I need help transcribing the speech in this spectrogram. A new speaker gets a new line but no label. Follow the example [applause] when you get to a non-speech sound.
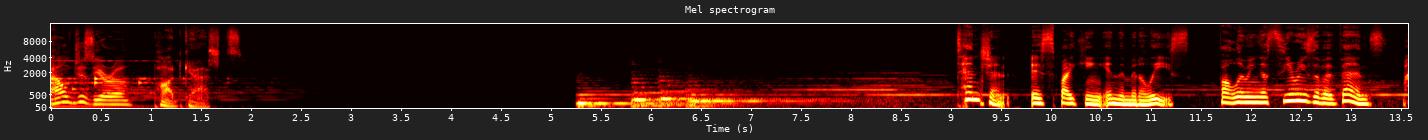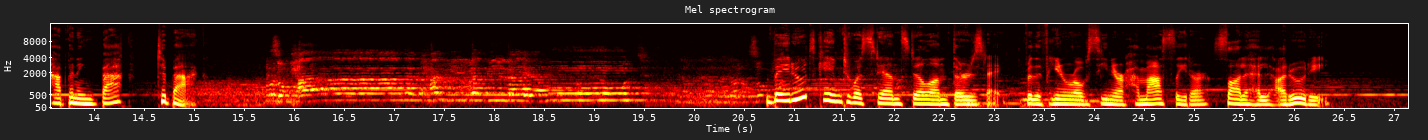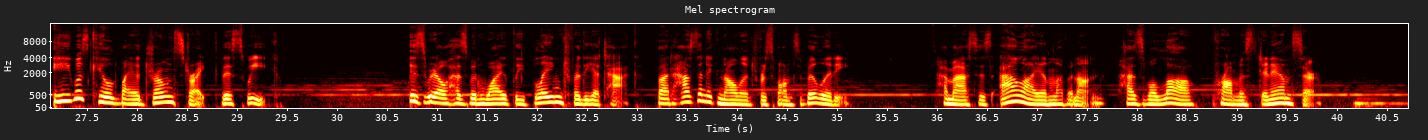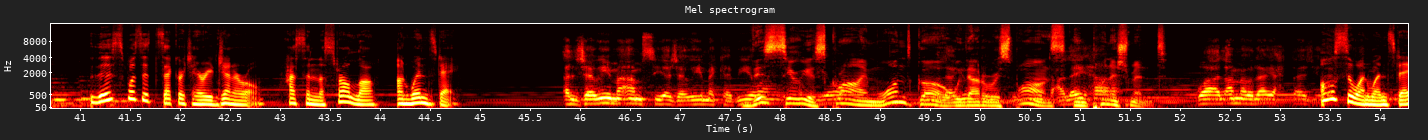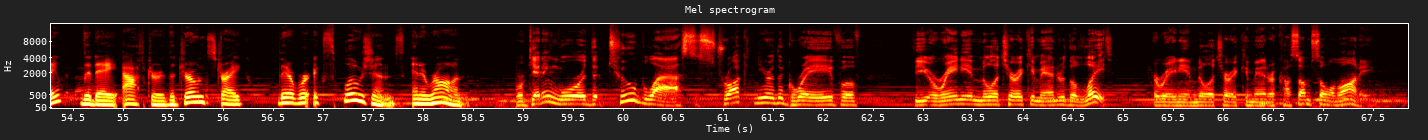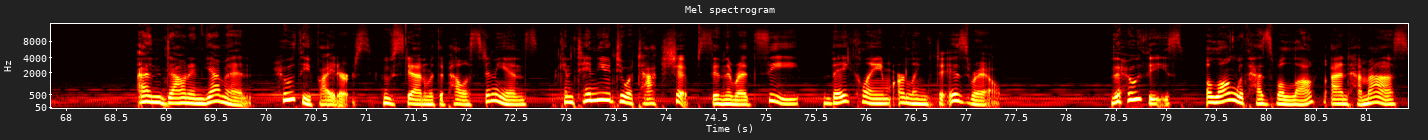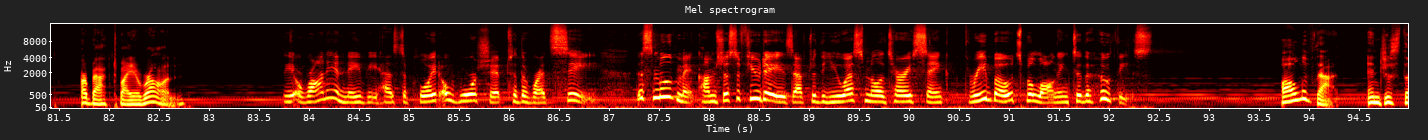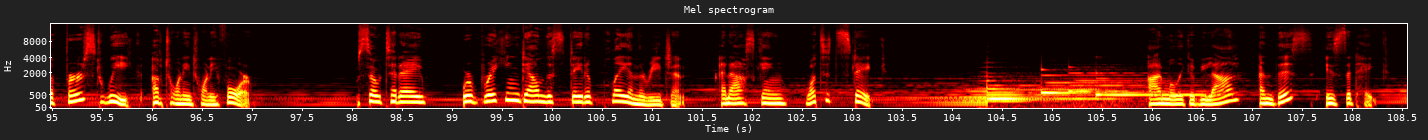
Al Jazeera Podcasts.
Tension is spiking in the Middle East following a series of events happening back to back. Beirut came to a standstill on Thursday for the funeral of senior Hamas leader Saleh al Aruri. He was killed by a drone strike this week. Israel has been widely blamed for the attack, but hasn't acknowledged responsibility. Hamas's ally in Lebanon, Hezbollah, promised an answer. This was its Secretary General, Hassan Nasrallah, on Wednesday.
This serious crime won't go without a response and punishment.
Also on Wednesday, the day after the drone strike, there were explosions in Iran.
We're getting word that two blasts struck near the grave of the Iranian military commander, the late Iranian military commander Qasem Soleimani.
And down in Yemen, Houthi fighters, who stand with the Palestinians, continue to attack ships in the Red Sea they claim are linked to Israel. The Houthis, along with Hezbollah and Hamas, are backed by Iran.
The Iranian Navy has deployed a warship to the Red Sea. This movement comes just a few days after the U.S. military sank three boats belonging to the Houthis.
All of that in just the first week of 2024. So today, we're breaking down the state of play in the region and asking what's at stake. I'm Malika Bilal, and this is The Take.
